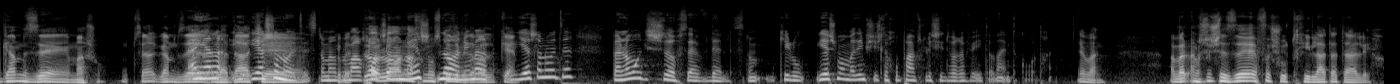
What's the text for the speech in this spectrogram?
גם זה משהו, בסדר? גם זה היה, לדעת יש ש... יש לנו את זה, זאת אומרת, לא, במערכות לא, שלנו לא יש, לא, אני אומרת, כן. יש לנו את זה, ואני לא מרגישה שזה עושה הבדל. זאת אומרת, כאילו, יש מועמדים שישלחו פעם שלישית ורביעית עדיין את הקורות חיים. הבנתי. אבל אני חושב שזה איפשהו תחילת התהליך.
